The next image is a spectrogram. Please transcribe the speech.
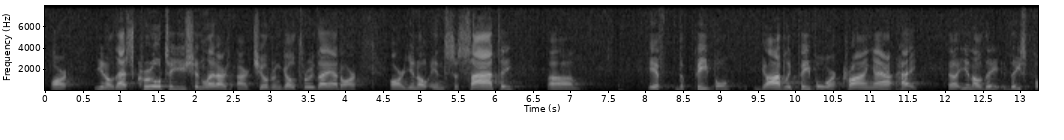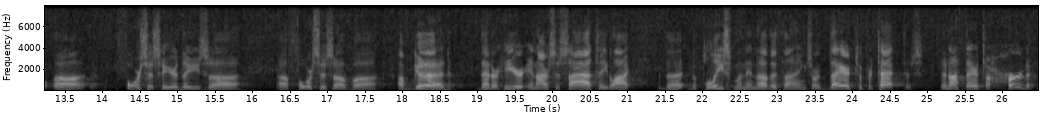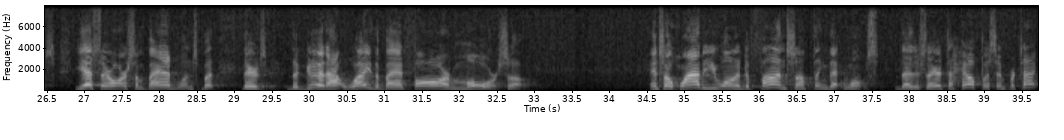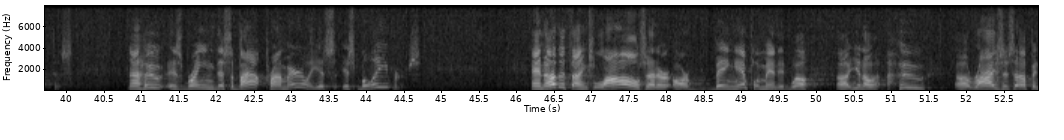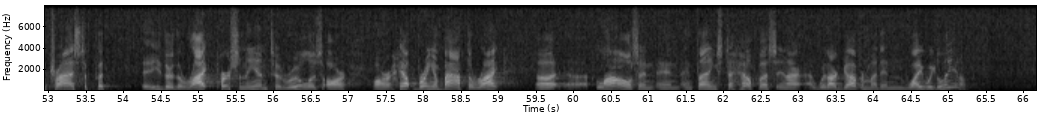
Or you know, that's cruelty. You shouldn't let our, our children go through that. Or, or you know, in society, um, if the people, godly people, weren't crying out, hey, uh, you know, the, these uh, forces here, these uh, uh, forces of, uh, of good that are here in our society, like the, the policemen and other things, are there to protect us. They're not there to hurt us. Yes, there are some bad ones, but there's the good outweigh the bad far more so. And so why do you want to define something that wants that is there to help us and protect us? Now, who is bringing this about primarily? It's, it's believers. And other things, laws that are, are being implemented. Well, uh, you know, who uh, rises up and tries to put either the right person in to rule us or, or help bring about the right uh, uh, laws and, and, and things to help us in our, with our government and the way we live.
